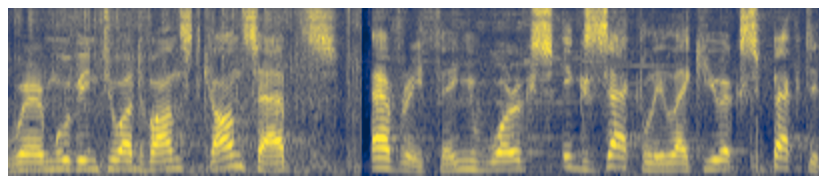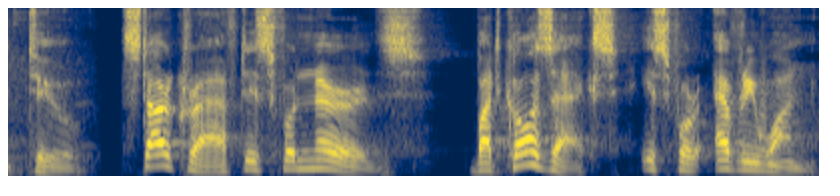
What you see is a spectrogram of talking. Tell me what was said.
We're moving to advanced concepts. Everything works exactly like you expect it to. StarCraft is for nerds. But Cossacks is for everyone.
